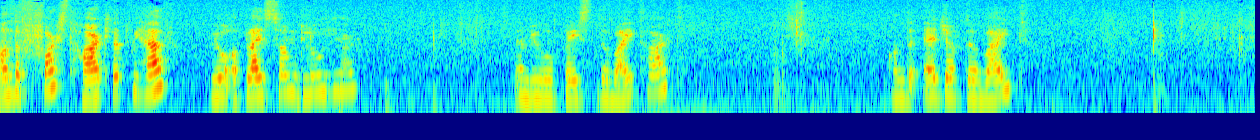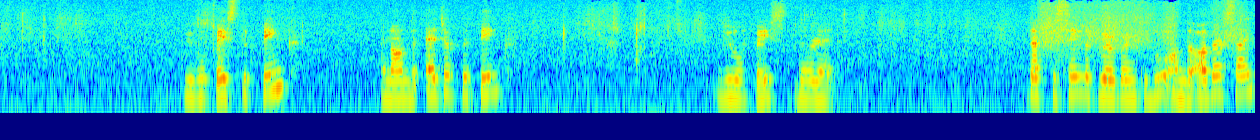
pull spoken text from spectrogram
On the first heart that we have we will apply some glue here. And we will paste the white heart on the edge of the white. We will paste the pink and on the edge of the pink we will paste the red. That's the same that we are going to do on the other side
